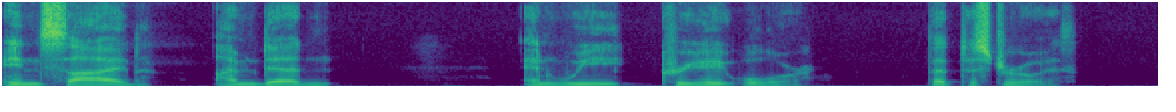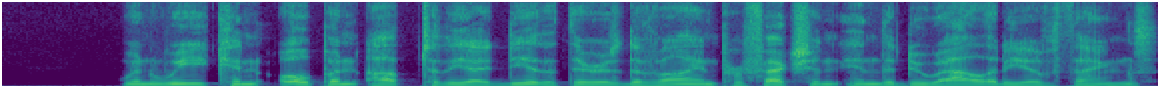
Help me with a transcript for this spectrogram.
Inside, I'm dead, and we create war that destroys. when we can open up to the idea that there is divine perfection in the duality of things,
